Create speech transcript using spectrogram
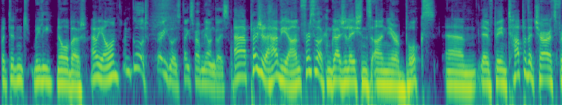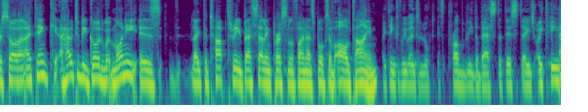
but didn't really know about. How are you, Eoin? I'm good, very good. Thanks for having me on, guys. Uh, pleasure to have you on. First of all, congratulations on your books. Um, they've been top of the charts for so long. I think How to Be Good with Money is like the top three best selling personal finance books of all time. I think if we went and looked, it's probably the best at this stage. I think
